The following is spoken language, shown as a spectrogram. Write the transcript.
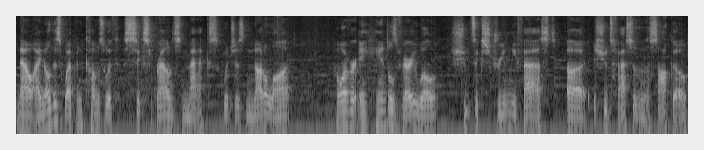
Now, I know this weapon comes with 6 rounds max, which is not a lot, However, it handles very well, shoots extremely fast, uh, it shoots faster than the Sako,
